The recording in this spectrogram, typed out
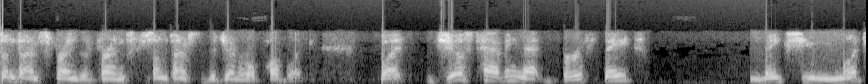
sometimes friends of friends, sometimes to the general public. But just having that birth date makes you much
